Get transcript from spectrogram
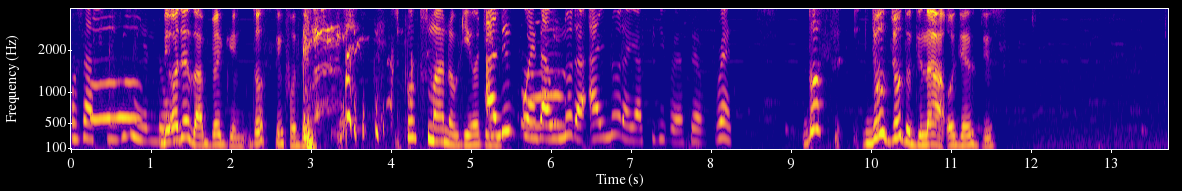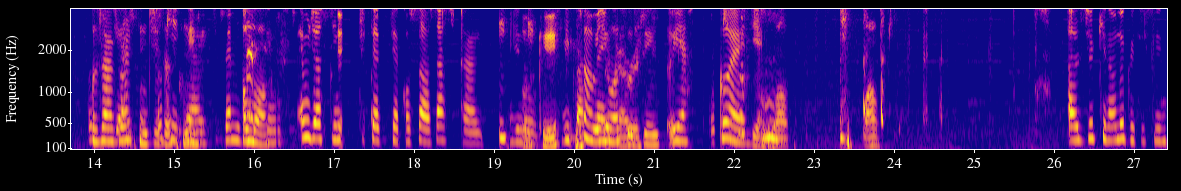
The audience are begging. Just sing for them. Spokesman of the audience. At this point, I will know that I know that you are speaking for yourself. Rest. Just, just, just to deny our audience this. Osas, guys. rest in Jesus' okay, name. Guys, let me just Omo. sing. Let me just sing to 30 seconds so Osas can, you know, Okay. sleep This at one really night. wants to sing. Oh yeah, go ahead, yeah. Wow. Wow. I was joking. I'm not going to sing.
